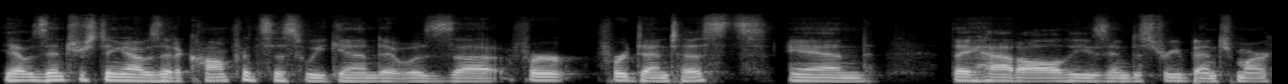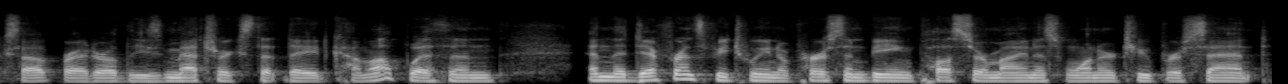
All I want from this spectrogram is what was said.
Yeah, it was interesting. I was at a conference this weekend. It was uh, for for dentists, and they had all these industry benchmarks up, right, or these metrics that they'd come up with, and and the difference between a person being plus or minus one or two percent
